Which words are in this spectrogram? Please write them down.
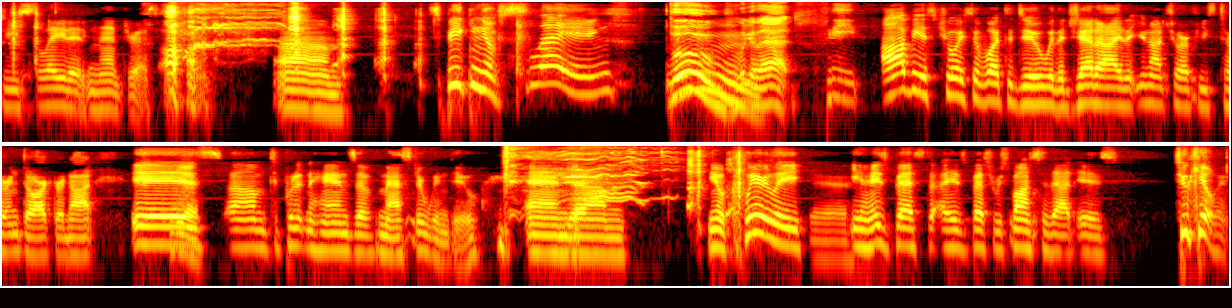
She slayed it in that dress. Oh. sure. Um, speaking of slaying, boom! Mm. Look at that. the obvious choice of what to do with a Jedi that you're not sure if he's turned dark or not is um, to put it in the hands of Master Windu, and um, you know clearly, Yeah. you know his best his best response to that is to kill him.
